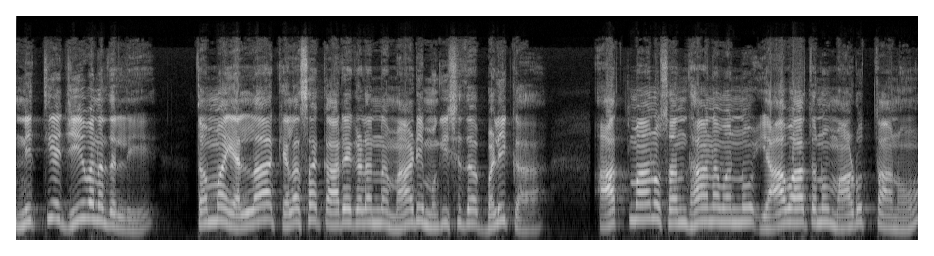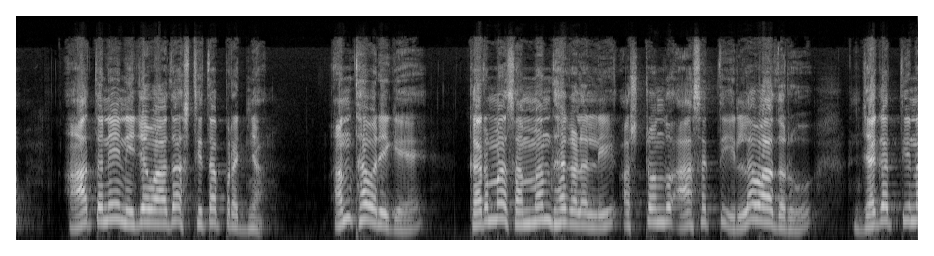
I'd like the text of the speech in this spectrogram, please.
ನಿತ್ಯ ಜೀವನದಲ್ಲಿ ತಮ್ಮ ಎಲ್ಲ ಕೆಲಸ ಕಾರ್ಯಗಳನ್ನು ಮಾಡಿ ಮುಗಿಸಿದ ಬಳಿಕ ಆತ್ಮಾನುಸಂಧಾನವನ್ನು ಯಾವಾತನು ಮಾಡುತ್ತಾನೋ ಆತನೇ ನಿಜವಾದ ಸ್ಥಿತಪ್ರಜ್ಞ ಅಂಥವರಿಗೆ ಕರ್ಮ ಸಂಬಂಧಗಳಲ್ಲಿ ಅಷ್ಟೊಂದು ಆಸಕ್ತಿ ಇಲ್ಲವಾದರೂ ಜಗತ್ತಿನ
